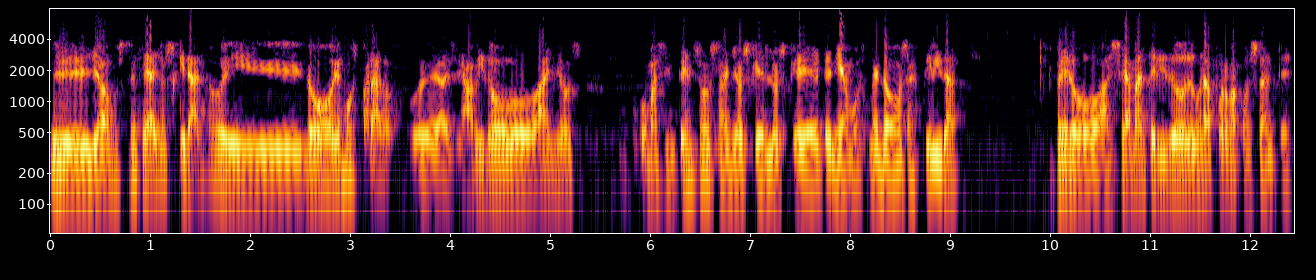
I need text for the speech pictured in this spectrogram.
Eh, llevamos 13 años girando y no hemos parado. Eh, ha habido años un poco más intensos, años que en los que teníamos menos actividad pero se ha mantenido de una forma constante.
